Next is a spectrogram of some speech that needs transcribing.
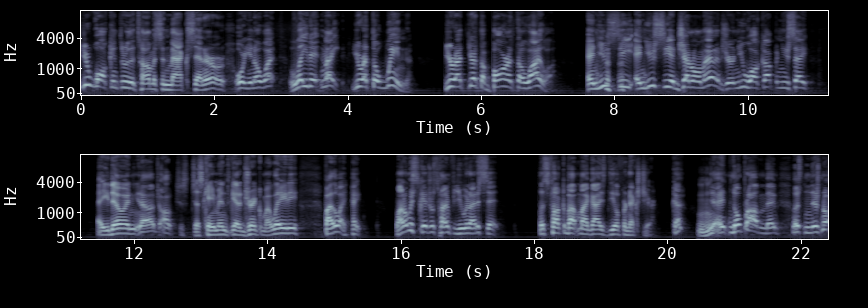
You're walking through the Thomas and Mack Center, or, or you know what? Late at night, you're at the Wynn. You're at, you're at the bar at Delilah, and you see, and you see a general manager, and you walk up and you say, "How you doing? You know, I just just came in to get a drink with my lady. By the way, hey, why don't we schedule time for you and I to sit? Let's talk about my guy's deal for next year. Okay? Mhm. Yeah, no problem, man. Listen, there's no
